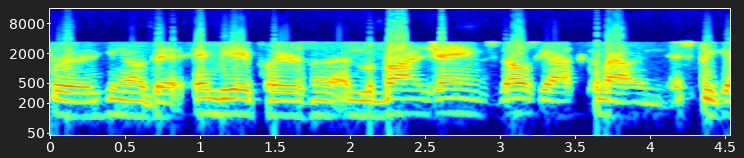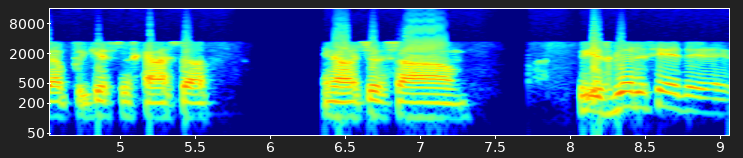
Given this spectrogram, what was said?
for you know the NBA players and, LeBron James, those guys to come out and, and speak up against this kind of stuff. You know, it's just um, it's good to see that they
